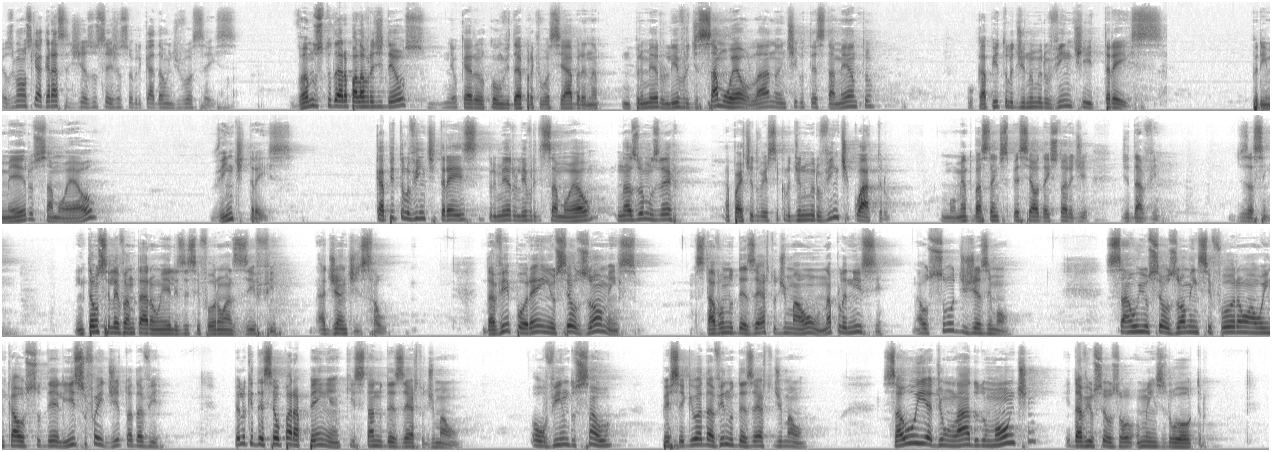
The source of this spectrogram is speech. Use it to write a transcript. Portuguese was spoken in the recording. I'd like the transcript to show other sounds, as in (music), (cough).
Meus irmãos, que a graça de Jesus seja sobre cada um de vocês. Vamos estudar a palavra de Deus. Eu quero convidar para que você abra no primeiro livro de Samuel, lá no Antigo Testamento, o capítulo de número 23. Primeiro Samuel 23. Capítulo 23, primeiro livro de Samuel, nós vamos ler a partir do versículo de número 24. Um momento bastante especial da história de de Davi. Diz assim: Então se levantaram eles e se foram a Zif, adiante de Saul. Davi, porém, e os seus homens estavam no deserto de Maom, na planície, ao sul de Gesimon. Saul e os seus homens se foram ao encalço dele. Isso foi dito a Davi. Pelo que desceu para a penha que está no deserto de Maom. Ouvindo Saul, perseguiu a Davi no deserto de Maom. Saul ia de um lado do monte e Davi os seus homens do outro.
